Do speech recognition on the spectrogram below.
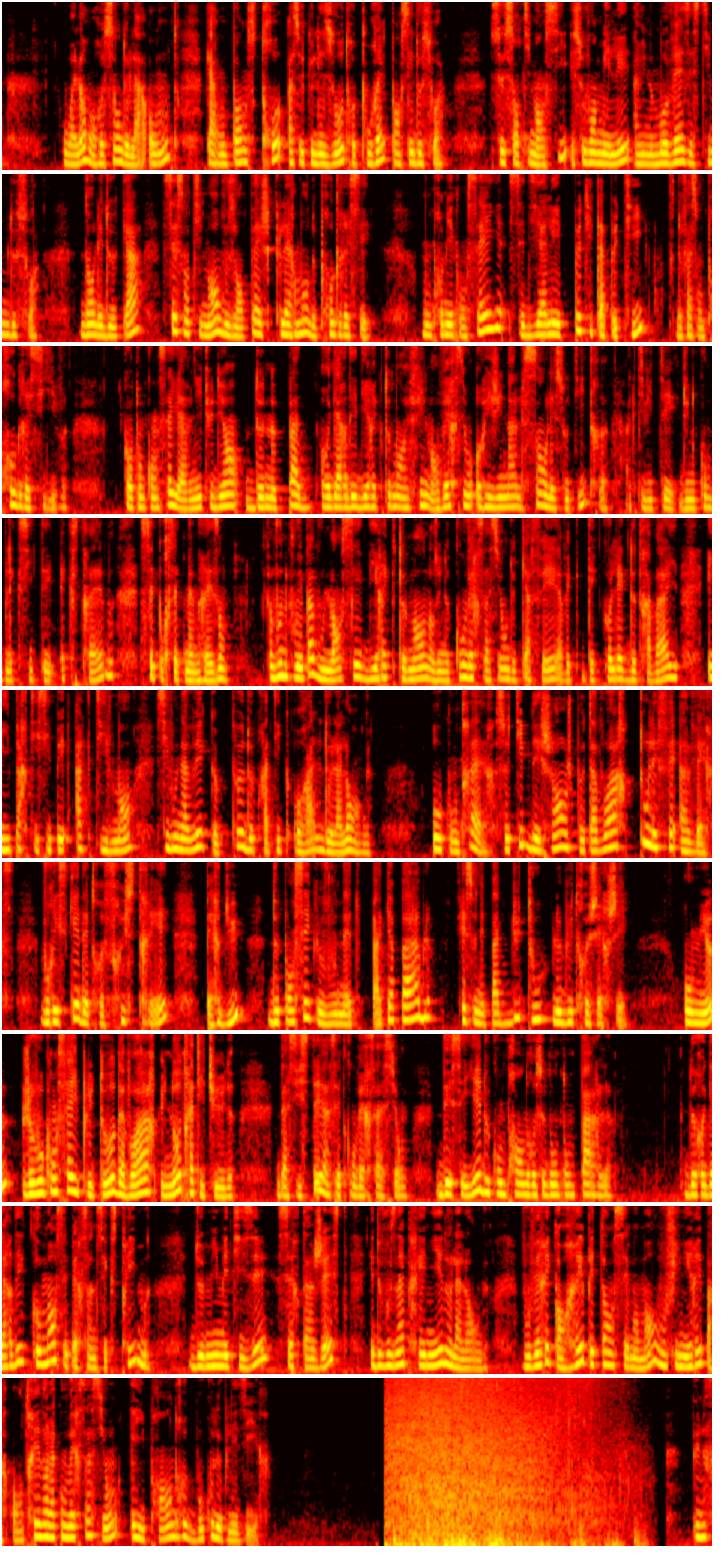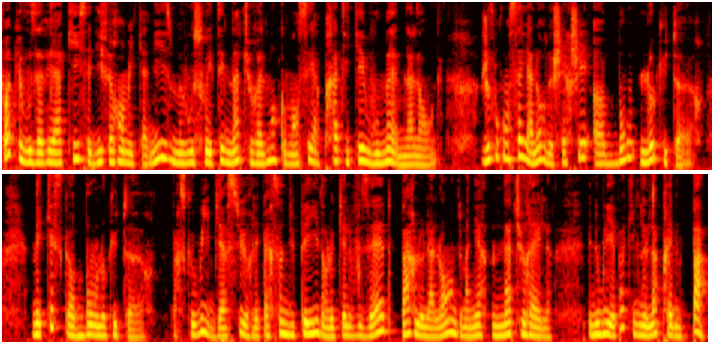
Ou alors on ressent de la honte car on pense trop à ce que les autres pourraient penser de soi. Ce sentiment-ci est souvent mêlé à une mauvaise estime de soi. Dans les deux cas, ces sentiments vous empêchent clairement de progresser. Mon premier conseil, c'est d'y aller petit à petit, de façon progressive quand on conseille à un étudiant de ne pas regarder directement un film en version originale sans les sous-titres, activité d'une complexité extrême, c'est pour cette même raison. Vous ne pouvez pas vous lancer directement dans une conversation de café avec des collègues de travail et y participer activement si vous n'avez que peu de pratique orale de la langue. Au contraire, ce type d'échange peut avoir tout l'effet inverse. Vous risquez d'être frustré, perdu, de penser que vous n'êtes pas capable, et ce n'est pas du tout le but recherché. Au mieux, je vous conseille plutôt d'avoir une autre attitude, d'assister à cette conversation, d'essayer de comprendre ce dont on parle, de regarder comment ces personnes s'expriment, de mimétiser certains gestes et de vous imprégner de la langue. Vous verrez qu'en répétant ces moments, vous finirez par entrer dans la conversation et y prendre beaucoup de plaisir. Une fois que vous avez acquis ces différents mécanismes, vous souhaitez naturellement commencer à pratiquer vous-même la langue. Je vous conseille alors de chercher un bon locuteur. Mais qu'est-ce qu'un bon locuteur? Parce que oui, bien sûr, les personnes du pays dans lequel vous êtes parlent la langue de manière naturelle. Mais n'oubliez pas qu'ils ne l'apprennent pas.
